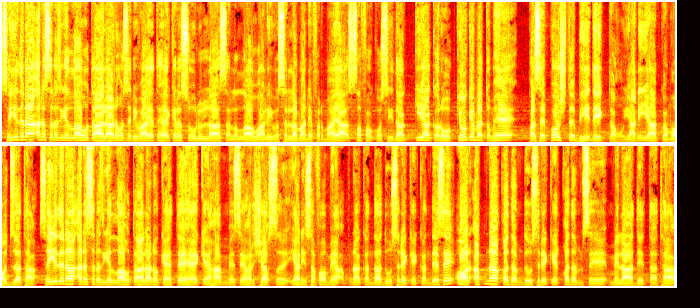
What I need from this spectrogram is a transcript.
سیدنا انس رضی اللہ تعالیٰ عنہ سے روایت ہے کہ رسول اللہ صلی اللہ علیہ وسلم نے فرمایا، صفوں کو سیدھا کیا کرو کیونکہ میں تمہیں پس پوشت بھی دیکھتا ہوں۔ یعنی یہ آپ کا معجزہ تھا۔ سیدنا انس رضی اللہ تعالیٰ نے کہتے ہیں کہ ہم میں سے ہر شخص یعنی صفوں میں اپنا کندھا دوسرے کے کندھے سے اور اپنا قدم دوسرے کے قدم سے ملا دیتا تھا۔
